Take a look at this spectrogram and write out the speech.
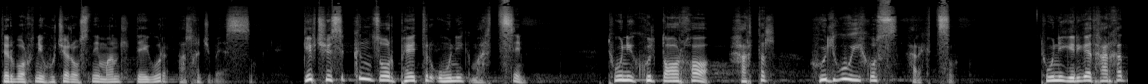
Тэр Бурхны хүчээр усны мандал дээгүр алхаж байсан. Гэвч хэсэгхэн зур Петр үүнийг мартсан юм. Түүнийг хөл доорхоо хартал хөлгүй их ус харагдсан. Түүнийг эргээд харахад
